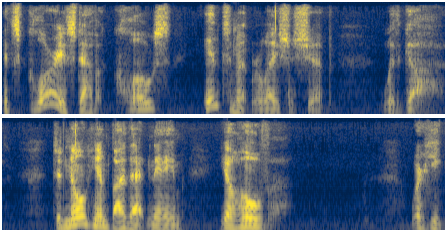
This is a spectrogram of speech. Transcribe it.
It's glorious to have a close, intimate relationship with God, to know Him by that name, Jehovah, where He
